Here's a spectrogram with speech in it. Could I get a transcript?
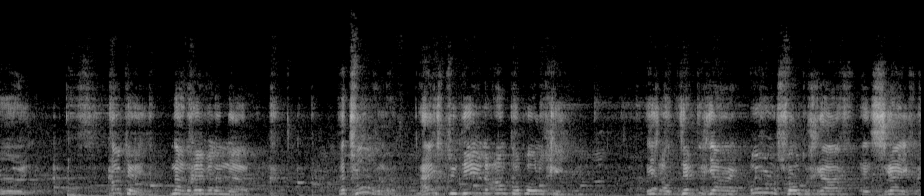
mooi. Oké, nou nog even een, eh, het volgende. Hij studeerde antropologie. Is al 30 jaar oorlogsfotograaf en schrijver.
